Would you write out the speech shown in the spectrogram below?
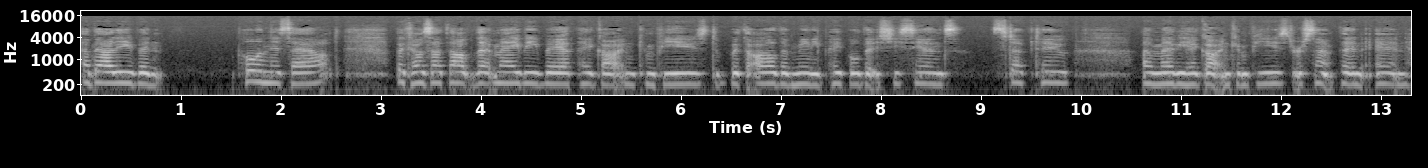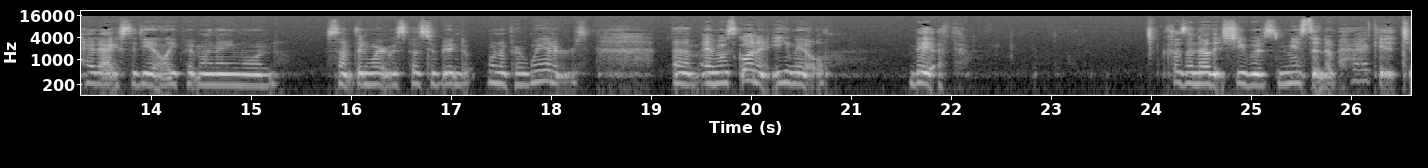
about even pulling this out because I thought that maybe Beth had gotten confused with all the many people that she sends stuff to. Uh, maybe had gotten confused or something and had accidentally put my name on something where it was supposed to have been one of her winners um, and was going to email Beth because I know that she was missing a package.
